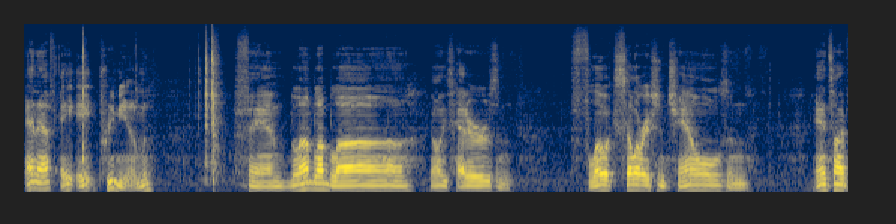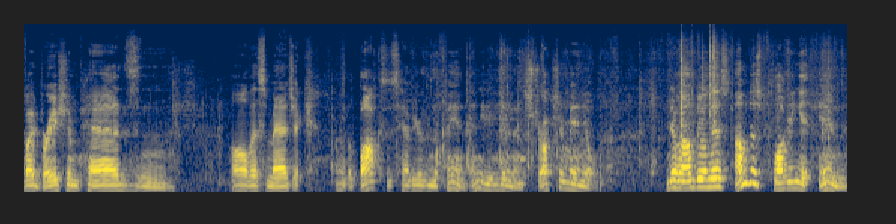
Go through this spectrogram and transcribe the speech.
NF-A8 Premium fan, blah, blah, blah. All these headers and flow acceleration channels and anti-vibration pads and all this magic. Oh, the box is heavier than the fan and you can get an instruction manual. You know how I'm doing this? I'm just plugging it in.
